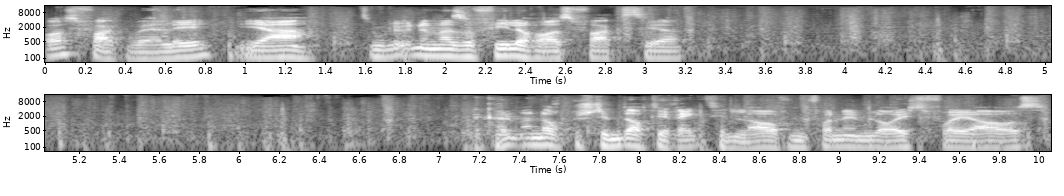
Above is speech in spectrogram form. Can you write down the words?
Horsefuck Valley? Ja, zum Glück nicht mehr so viele Horsefucks hier. Da könnte man doch bestimmt auch direkt hinlaufen von dem Leuchtfeuer aus.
